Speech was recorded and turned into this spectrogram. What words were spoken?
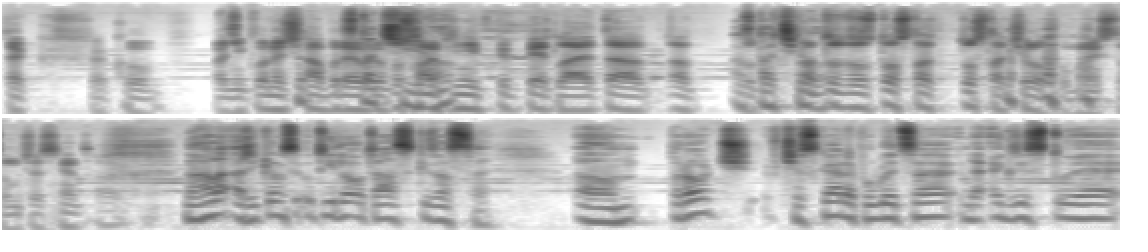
tak jako paní Konečná bude Stačí, europoslankyní pět, pět let a, a, A stačilo. a to, to, to, to, to stačilo komunistům, přesně tak. No ale a říkám si u této otázky zase. Um, proč v České republice neexistuje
